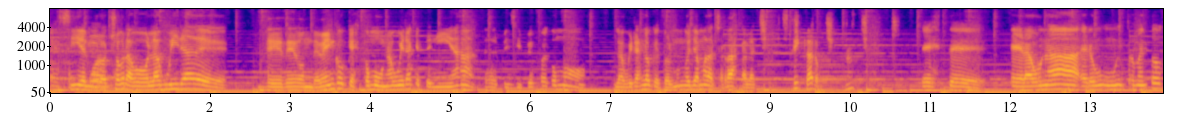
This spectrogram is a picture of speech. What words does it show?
Eh, sí, el Morocho grabó la guira de, de, de, donde vengo, que es como una guira que tenía, desde el principio fue como, la guira es lo que todo el mundo llama la charrasca, la ch Sí, claro. Este, era, una, era un, instrumento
